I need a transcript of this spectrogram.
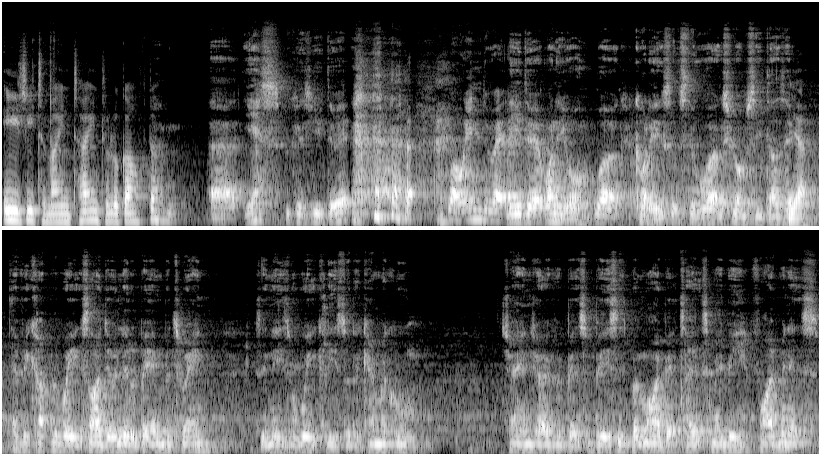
easy to maintain to look after? Uh, yes, because you do it. well, indirectly you do it. One of your work colleagues that still works, who obviously does it Yeah. every couple of weeks. I do a little bit in between, because it needs a weekly sort of chemical changeover, bits and pieces. But my bit takes maybe five minutes.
